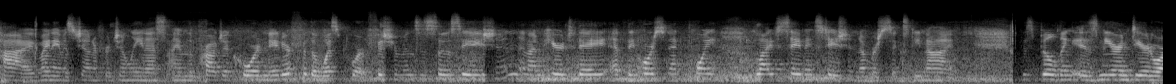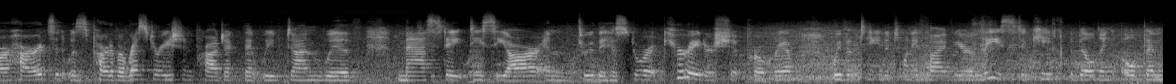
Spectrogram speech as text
Hi, my name is Jennifer Gelinas. I am the project coordinator for the Westport Fishermen's Association, and I'm here today at the Horseneck Point Life Saving Station number 69. Building is near and dear to our hearts. It was part of a restoration project that we've done with Mass State DCR and through the Historic Curatorship Program. We've obtained a 25-year lease to keep the building open,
